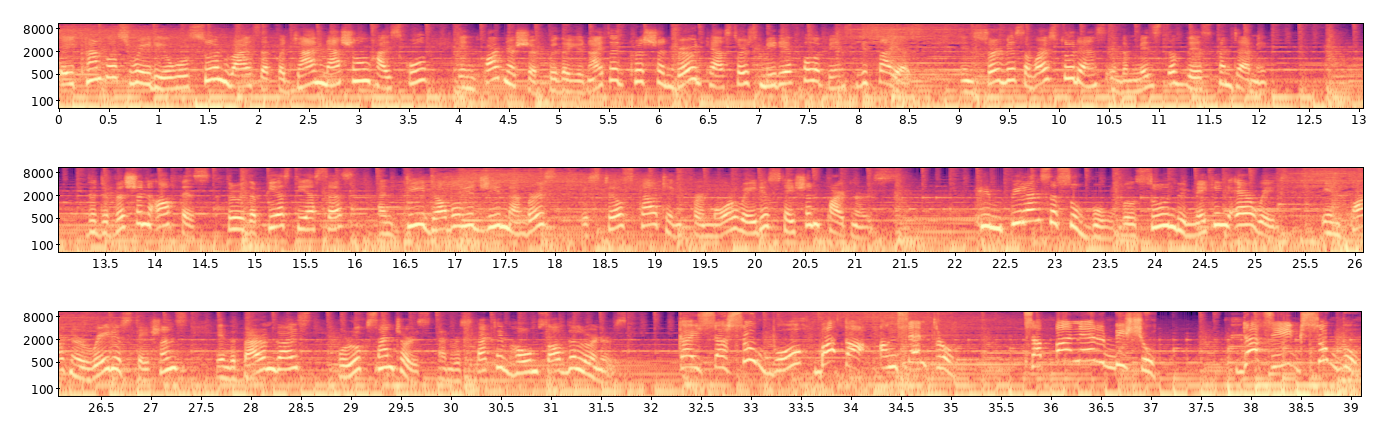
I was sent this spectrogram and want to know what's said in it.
A campus radio will soon rise at Pajan National High School in partnership with the United Christian Broadcasters Media Philippines Visayas in service of our students in the midst of this pandemic. The division office, through the PSTSS and DWG members, is still scouting for more radio station partners. Himpilan sa Sugbo will soon be making airwaves in partner radio stations in the barangays, Purok centers, and respective homes of the learners. Kaysa Subo, bata ang sentro. Sa panerbisyo, dasig Subo.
